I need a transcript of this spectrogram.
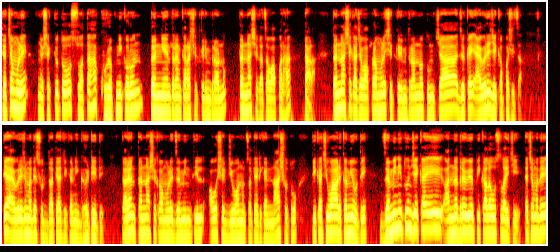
त्याच्यामुळे शक्यतो स्वतः खुरपणी करून तण नियंत्रण करा शेतकरी मित्रांनो. तणनाशकाचा वापर हा टाळा. तणनाशकाच्या वापरामुळे शेतकरी मित्रांनो तुमच्या जो काही ॲव्हरेज आहे कपाशीचा त्या ॲव्हरेजमध्ये सुद्धा त्या ठिकाणी घट येते. कारण तणनाशकामुळे जमिनीतील आवश्यक जीवाणूचा त्या ठिकाणी नाश होतो पिकाची वाढ कमी होते. जमिनीतून जे काही अन्नद्रव्य पिकाला उचलायची त्याच्यामध्ये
